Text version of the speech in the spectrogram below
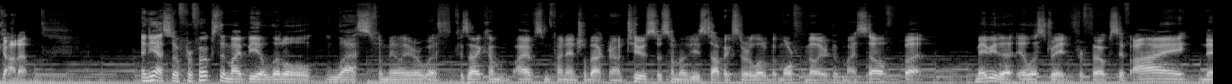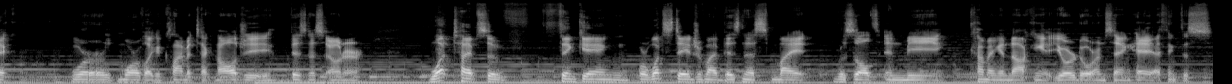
Got it. And yeah, so for folks that might be a little less familiar with, because I come, I have some financial background too, so some of these topics are a little bit more familiar to myself. But maybe to illustrate for folks, if I, Nick, were more of like a climate technology business owner, what types of thinking or what stage of my business might result in me coming and knocking at your door and saying, "Hey, I think this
